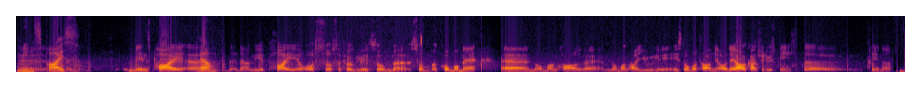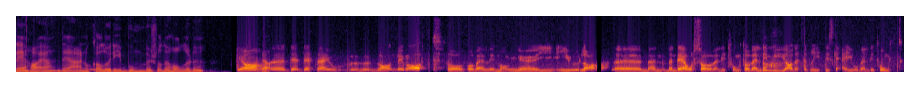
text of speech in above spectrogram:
Mince pies. Mince pie. Eh, ja. Det er mye paier også, selvfølgelig, som, eh, som kommer med eh, når, man har, når, man har, jul i, i, Storbritannia. Og det har kanskje du spist, Trine? Det har jeg. Det er noen kaloribomber, så det holder du. Ja, ja. Det, dette er jo vanlig mat for, for veldig mange i, i jula. Men, men, det er også veldig tungt. Og veldig mye av dette britiske er jo veldig tungt.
